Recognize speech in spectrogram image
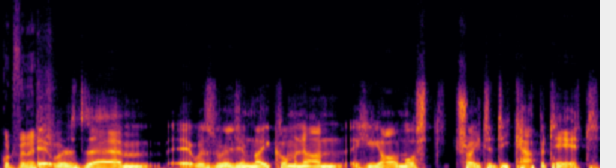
Good finish. It was um, it was William Knight coming on. He almost tried to decapitate.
